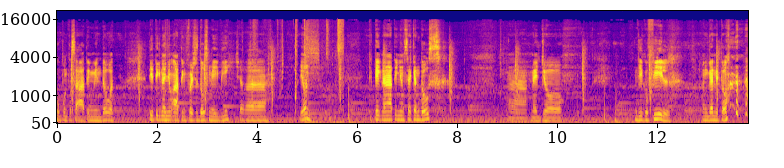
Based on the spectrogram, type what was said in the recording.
pupunta sa ating window at titignan yung ating first dose maybe. Tsaka yun. Titake na natin yung second dose. Ah, medyo hindi ko feel ang ganito.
